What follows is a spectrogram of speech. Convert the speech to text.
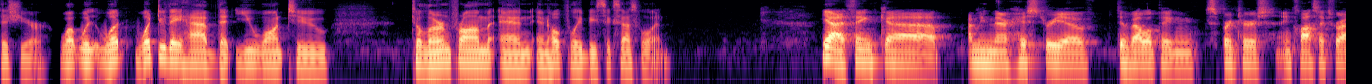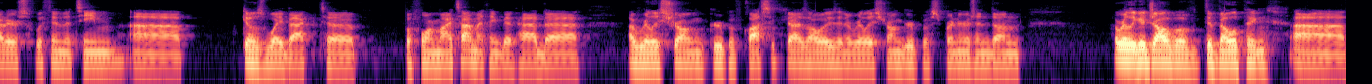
this year? What what what do they have that you want to to learn from and and hopefully be successful in? Yeah, I think uh, I mean their history of developing sprinters and classics riders within the team uh, goes way back to before my time. I think they've had uh, a really strong group of classic guys always, and a really strong group of sprinters, and done a really good job of developing uh,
